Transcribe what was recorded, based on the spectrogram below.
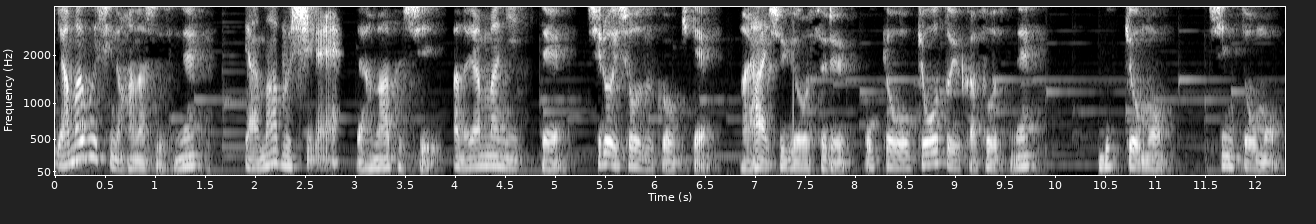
山伏の話ですね。山伏ね。山伏。あの山に行って白い装束を着て、はいはい。修行をする。お経お経というかそうですね。仏教も神道も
